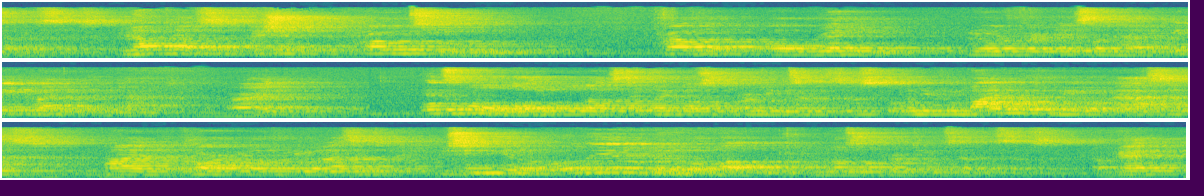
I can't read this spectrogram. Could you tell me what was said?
synthesis. You have to have sufficient protein prevalent already in order for insulin to have any kind of impact. All right? Insulin alone will not stimulate muscle protein synthesis, but when you combine it with amino acids, combine the carb with amino acids, you seem to get a little bit of a bump in muscle protein synthesis. Okay?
